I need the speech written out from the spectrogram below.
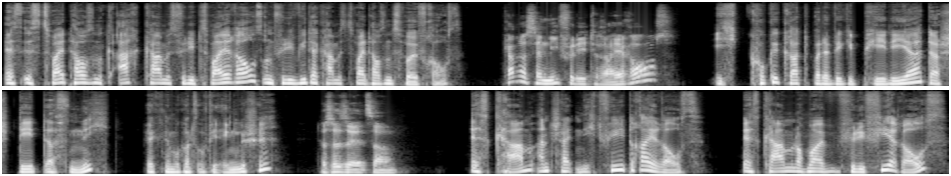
Es ist 2008 kam es für die 2 raus und für die Vita kam es 2012 raus. Kam das denn nie für die 3 raus? Ich gucke gerade bei der Wikipedia, da steht das nicht. Wechseln wir kurz auf die englische. Das ist seltsam. Es kam anscheinend nicht für die 3 raus. Es kam nochmal für die 4 raus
